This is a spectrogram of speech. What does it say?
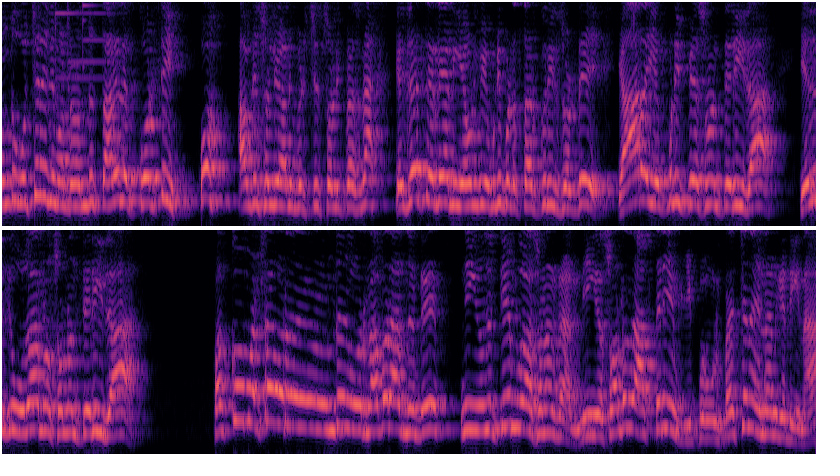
வந்து உச்சநீதிமன்றம் வந்து தலையில கொட்டி போ அப்படி சொல்லி அனுப்பிடுச்சு சொல்லி பேசினா எதே தெரியல நீங்கள் எப்படி எப்படிப்பட்ட தற்கொலைன்னு சொல்லிட்டு யாரை எப்படி பேசணும்னு தெரியுதா? எதுக்கு உதாரணம் சொல்லணும்னு தெரியுதா? பக்குவமற்ற ஒரு வந்து ஒரு நபராக இருந்துட்டு நீங்கள் வந்து திமுக சொன்னா நீங்கள் சொல்கிறது அத்தனையும் இப்போ உங்களுக்கு பிரச்சனை என்னன்னு கேட்டிங்கன்னா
